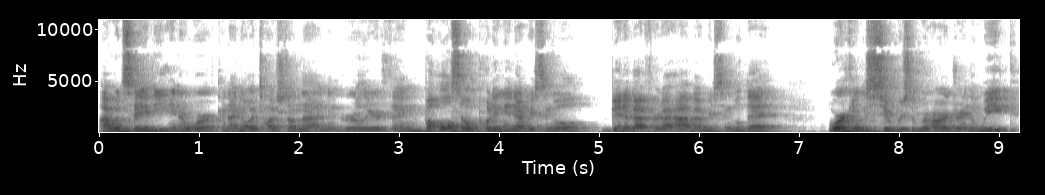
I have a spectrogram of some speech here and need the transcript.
I would say the inner work, and I know I touched on that in an earlier thing, but also putting in every single bit of effort I have every single day. Working super, super hard during the week,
